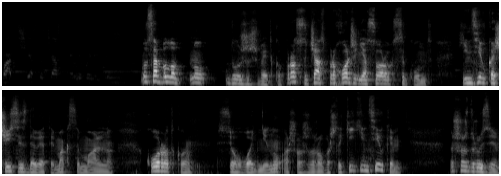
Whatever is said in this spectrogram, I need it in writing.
Вообще с участка не вылезешь. Ну, це було, ну, дуже швидко. Просто час проходження 40 секунд. Кінцівка 6 із 9, максимально. Коротко сьогодні. Ну, а що ж зробиш? Такі кінцівки. Ну що ж, друзі.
